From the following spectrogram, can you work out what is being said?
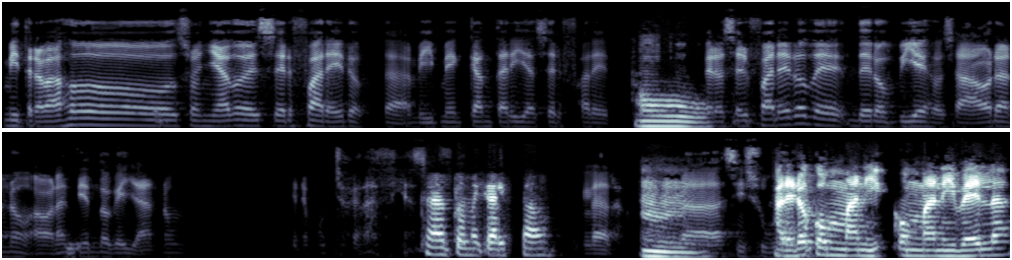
Mi trabajo soñado es ser farero. O sea, a mí me encantaría ser farero. Uh, Pero ser farero de, de los viejos. O sea, ahora no. Ahora entiendo que ya no tiene mucha gracia. O sea, todo mecanizado. Claro. mm, Ahora, si sube- farero con, mani- con manivela.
